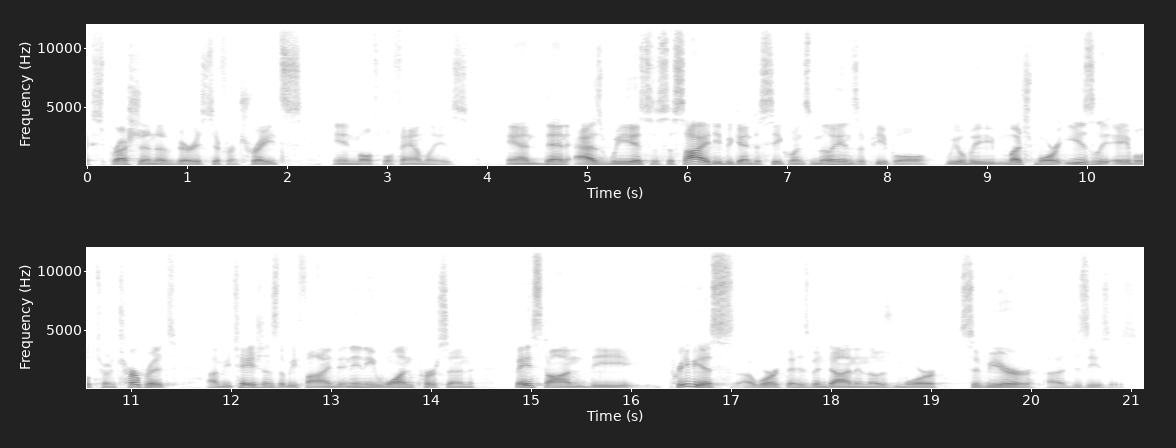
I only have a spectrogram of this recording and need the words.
expression of various different traits in multiple families. And then as we as a society begin to sequence millions of people, we will be much more easily able to interpret uh, mutations that we find in any one person based on the previous uh, work that has been done in those more severe uh, diseases.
